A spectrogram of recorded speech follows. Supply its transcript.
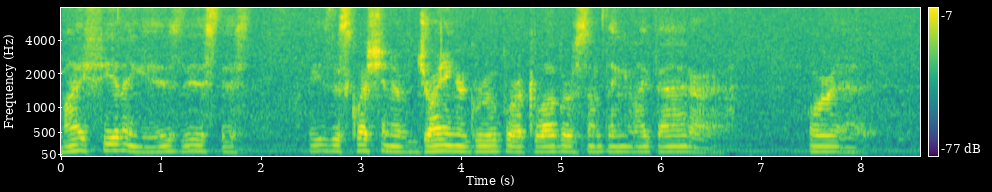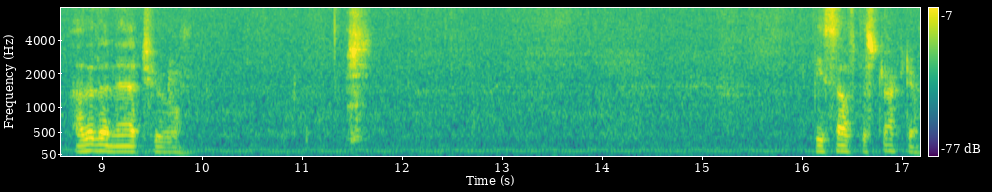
My feeling is this this is this question of joining a group or a club or something like that, or or uh, other than that to be self-destructive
